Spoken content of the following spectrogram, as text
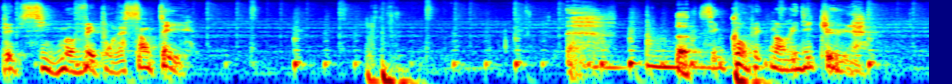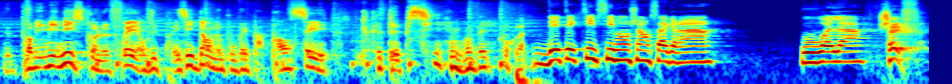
Pepsi mauvais pour la santé. C'est complètement ridicule. Le Premier ministre, le frère du président, ne pouvait pas penser que le Pepsi est mauvais pour la... Détective Simon Chansagrin. Vous voilà. Chef,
